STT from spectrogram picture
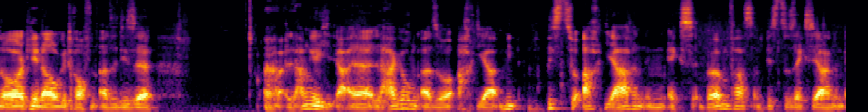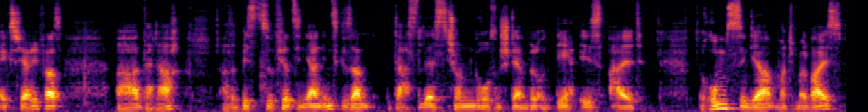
Oh, genau getroffen. Also diese äh, lange äh, Lagerung, also acht Jahre, bis zu acht Jahren im Ex-Bourbon-Fass und bis zu sechs Jahren im Ex-Sherry-Fass. Äh, danach, also bis zu 14 Jahren insgesamt, das lässt schon einen großen Stempel und der ist alt. Rums sind ja manchmal weiß,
